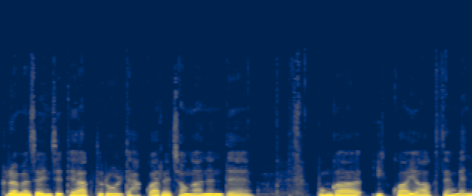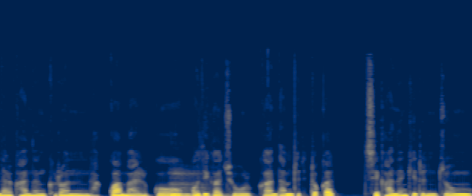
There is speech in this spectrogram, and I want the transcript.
그러면서 이제 대학 들어올 때 학과를 정하는데 뭔가 이과 여학생 맨날 가는 그런 학과 말고 음. 어디가 좋을까 남들이 똑같이 가는 길은 좀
